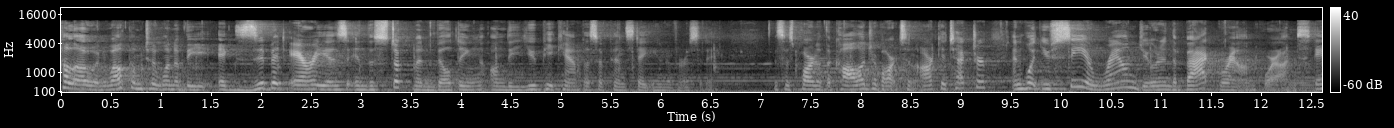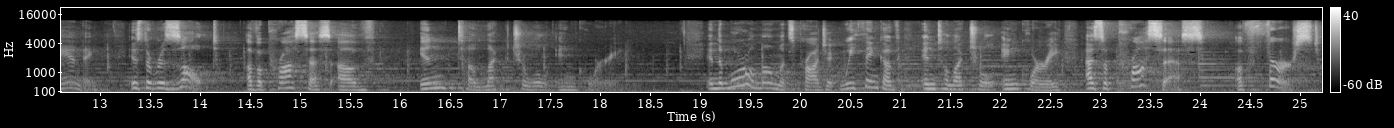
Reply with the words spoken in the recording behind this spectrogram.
Hello and welcome to one of the exhibit areas in the Stuckeman building on the UP campus of Penn State University. This is part of the College of Arts and Architecture and what you see around you and in the background where I'm standing is the result of a process of intellectual inquiry. In the Moral Moments Project, we think of intellectual inquiry as a process of first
